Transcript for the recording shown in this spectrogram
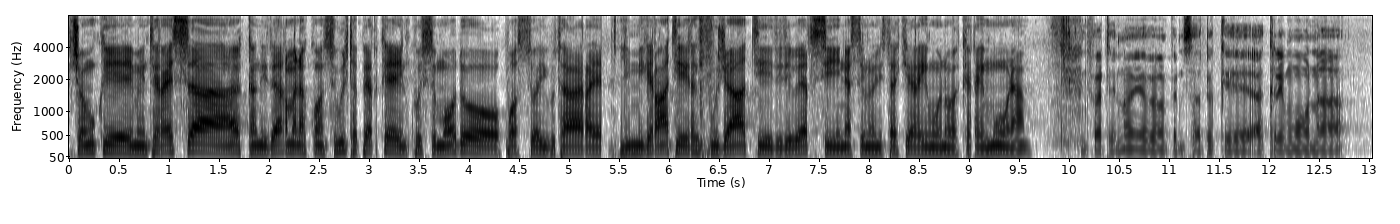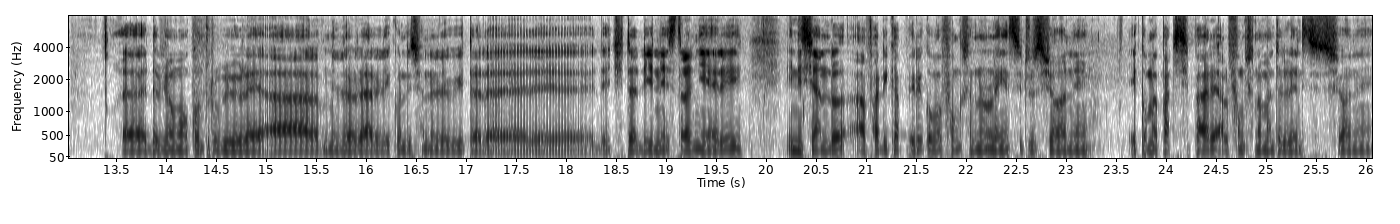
Diciamo che mi interessa candidarmi alla consulta perché in questo modo posso aiutare gli immigrati e i rifugiati di diverse nazionalità che arrivano a Cremona. Infatti noi avevamo pensato che a Cremona eh, dobbiamo contribuire a migliorare le condizioni di vita dei, dei cittadini stranieri iniziando a fargli capire come funzionano le istituzioni e come partecipare al funzionamento delle istituzioni.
